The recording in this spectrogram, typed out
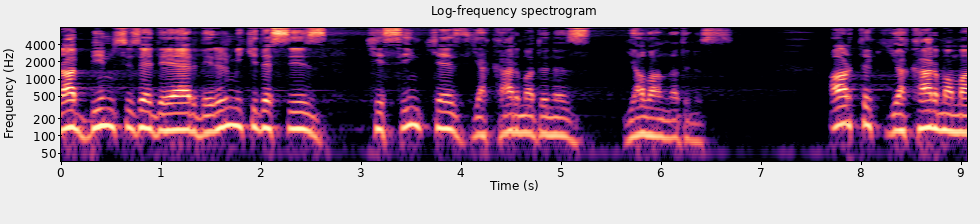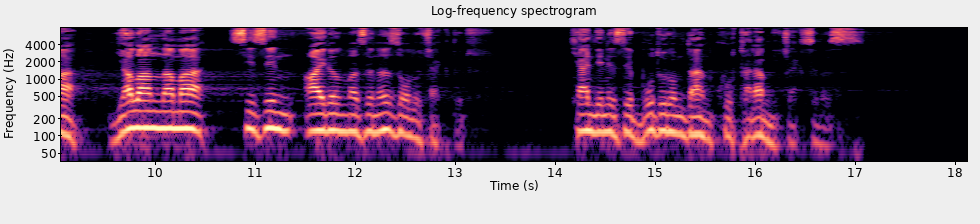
Rabbim size değer verir mi ki de siz kesin kez yakarmadınız, yalanladınız. Artık yakarmama, yalanlama sizin ayrılmazınız olacaktır. Kendinizi bu durumdan kurtaramayacaksınız.''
